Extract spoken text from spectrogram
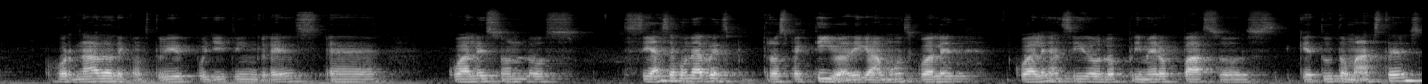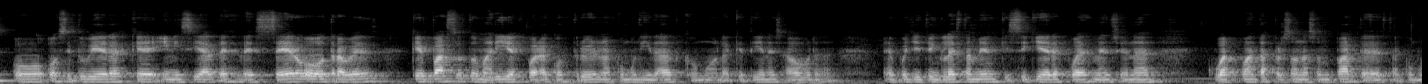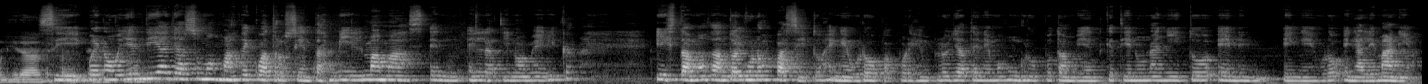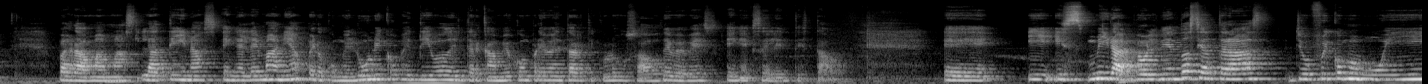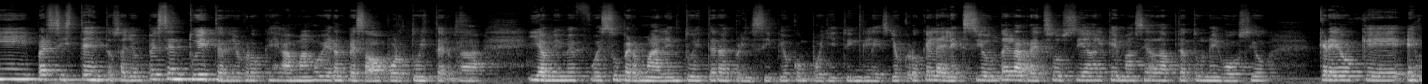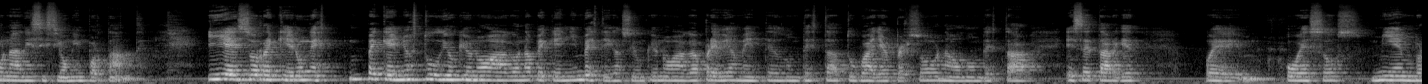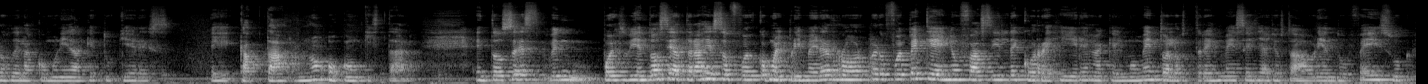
jornada de construir Pollito Inglés, eh, ¿cuáles son los, si haces una retrospectiva, digamos, cuáles, cuáles han sido los primeros pasos que tú tomaste o, o, si tuvieras que iniciar desde cero otra vez, ¿qué paso tomarías para construir una comunidad como la que tienes ahora? En Pollito Inglés también, que si quieres puedes mencionar cuántas personas son parte de esta comunidad. Sí, bueno, hoy en día ya somos más de 400.000 mamás en, en Latinoamérica y estamos dando algunos pasitos en Europa. Por ejemplo, ya tenemos un grupo también que tiene un añito en, en, Euro, en Alemania para mamás latinas en Alemania, pero con el único objetivo de intercambio con preventa de artículos usados de bebés en excelente estado. Eh, y, mira, volviendo hacia atrás, yo fui como muy persistente, o sea, yo empecé en Twitter, yo creo que jamás hubiera empezado por Twitter, o sea, y a mí me fue súper mal en Twitter al principio con Pollito Inglés. Yo creo que la elección de la red social que más se adapte a tu negocio, creo que es una decisión importante. Y eso requiere un, pequeño estudio que uno haga, una pequeña investigación que uno haga previamente, dónde está tu buyer persona o dónde está ese target eh, o esos miembros de la comunidad que tú quieres eh, captar ¿no? o conquistar. Entonces, pues viendo hacia atrás, eso fue como el primer error, pero fue pequeño, fácil de corregir en aquel momento. A los tres meses ya yo estaba abriendo Facebook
